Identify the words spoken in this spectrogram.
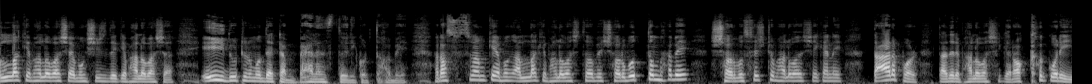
আল্লাহকে ভালোবাসা এবং শিশুদেরকে ভালোবাসা, এই দুটোর মধ্যে একটা ব্যালেন্স তৈরি করতে হবে। রাসুলসালামকে এবং আল্লাহকে ভালোবাসতে হবে সর্বোত্তমভাবে, সর্বশ্রেষ্ঠ ভালোবাসা সেখানে, তারপর তাদের ভালোবাসাকে রক্ষা করেই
